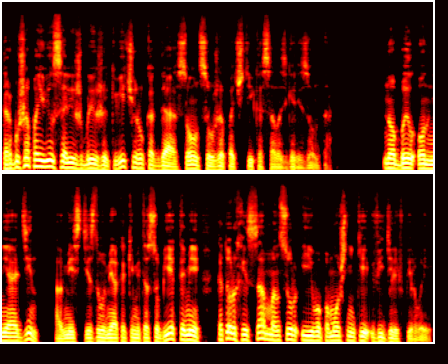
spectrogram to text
Тарбуша появился лишь ближе к вечеру, когда солнце уже почти касалось горизонта. Но был он не один, а вместе с двумя какими-то субъектами, которых и сам Мансур и его помощники видели впервые.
